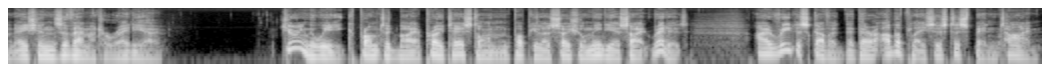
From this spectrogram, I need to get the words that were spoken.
Foundations of Amateur Radio. During the week, prompted by a protest on popular social media site Reddit, I rediscovered that there are other places to spend time.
